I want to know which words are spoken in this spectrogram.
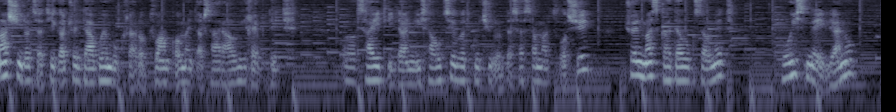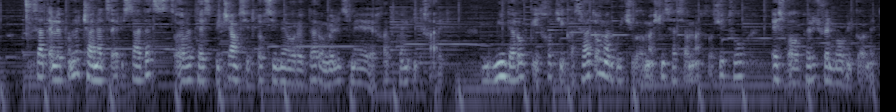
მაშინ როცა თიკა ჩვენ დაგვემუქრა რომ თუ ამ კომენტარს არ ავიღებდით საიტიდან ის აუცილებლად გვიჩივრებდა სასამართლოში, ჩვენ მას გადავუგზავნეთ voicemail-ი, ანუ სატელეფონო ჩანაწერი, სადაც სწორედ ეს ბიჭი ამ სიტყვებს იმეორებდა, რომელიც მე ახლა თქვენ გითხარით. მინდა რომ ვკითხოთ იკას, რატომ არ გვიჩივრა მაშინ სასამართლოში თუ ეს ყველაფერი ჩვენ მოვიგონეთ.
